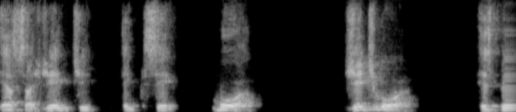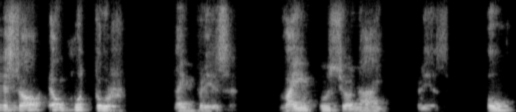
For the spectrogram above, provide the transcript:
essa gente tem que ser boa. Gente boa. Esse pessoal é o motor da empresa, vai impulsionar a empresa. Ou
